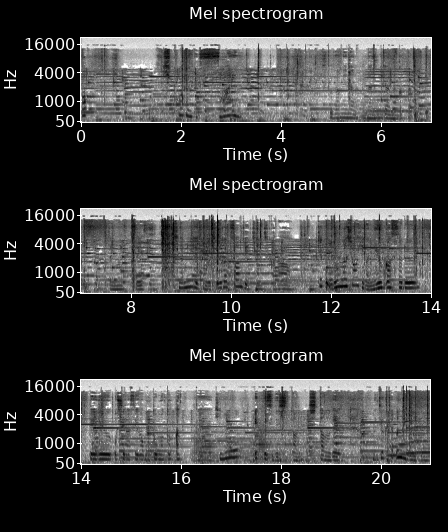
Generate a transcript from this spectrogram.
と。あキコルですワインちなみにですね10月31日から結構いろんな商品が入荷するっていうお知らせがもともとあって昨日 X で知ったの知ったのでめちゃくちゃ運がいいと思って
